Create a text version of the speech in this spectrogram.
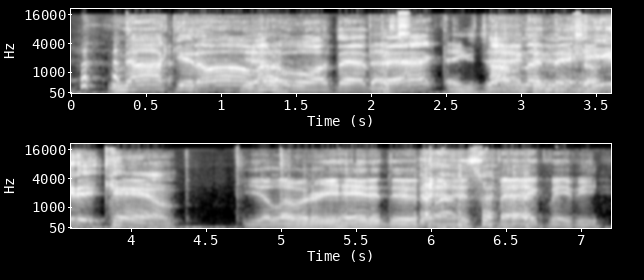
Knock it off. I don't want that back. Exactly, I'm in the the- hate it camp. You love it or you hate it, dude, and it's back, baby.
